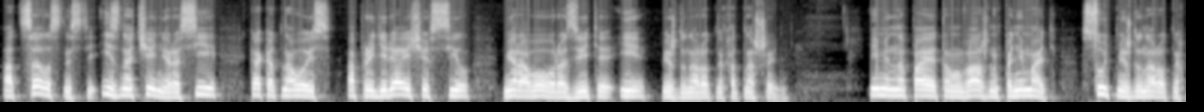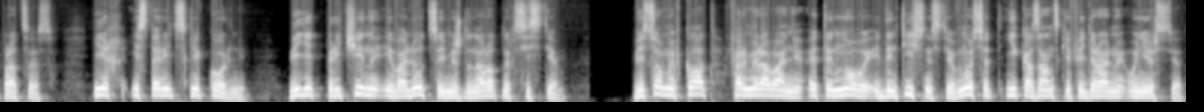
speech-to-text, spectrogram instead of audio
о целостности и значении России как одного из определяющих сил мирового развития и международных отношений. Именно поэтому важно понимать суть международных процессов, их исторические корни, видеть причины эволюции международных систем. Весомый вклад в формирование этой новой идентичности вносит и Казанский федеральный университет,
